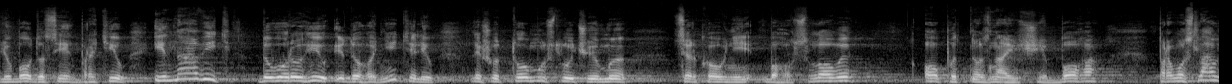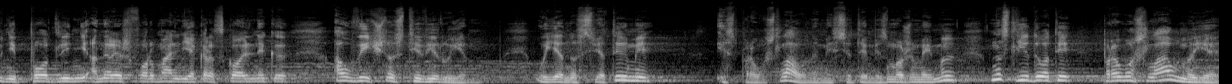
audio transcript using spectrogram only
любов до своїх братів і навіть до ворогів і до гонітелів, лише у тому случаю ми церковні богослови, опитно знаючи Бога, православні подлінні, а не лише формальні, як розкольники, а в вічності віруємо. Уєдно з святими і з православними святими зможемо і ми наслідувати православне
